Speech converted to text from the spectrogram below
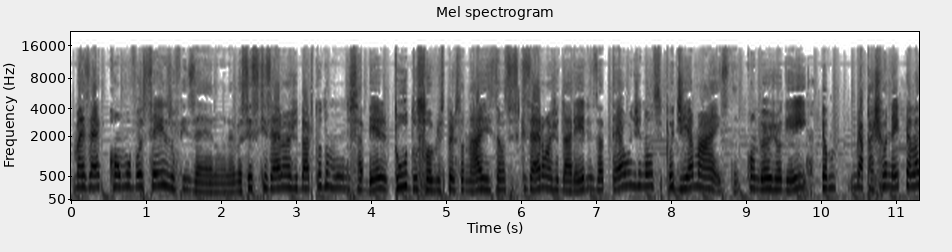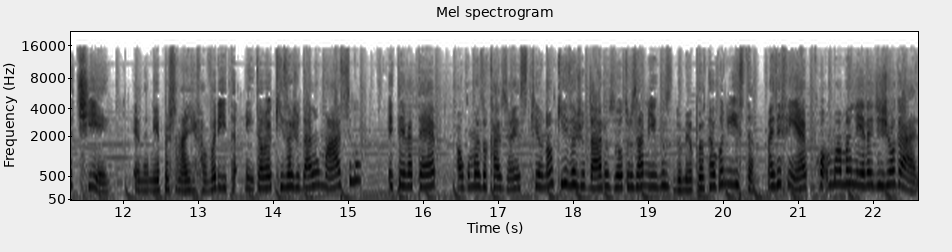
mas é como vocês o fizeram, né? Vocês quiseram ajudar todo mundo a saber tudo sobre os personagens, então vocês quiseram ajudar eles até onde não se podia mais. Né? Quando eu joguei, eu me apaixonei pela Tia. Ela é minha personagem favorita. Então eu quis ajudá-la ao máximo e teve até algumas ocasiões que eu não quis ajudar os outros amigos do meu protagonista. Mas enfim, é uma maneira de jogar.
